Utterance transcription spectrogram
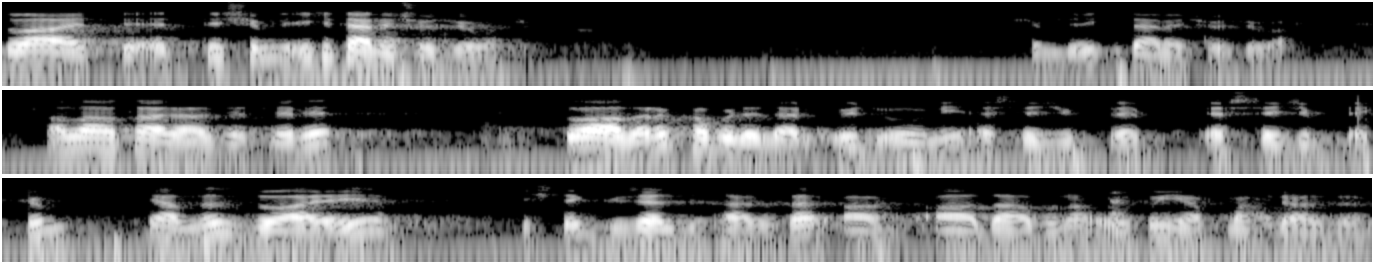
dua etti, etti. Şimdi iki tane çocuğu var. Şimdi iki tane çocuğu var. Allahu Teala Hazretleri duaları kabul eder. Üd'uni estecib leküm. Yalnız duayı işte güzel bir tarzda adabına uygun yapmak lazım.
